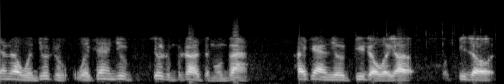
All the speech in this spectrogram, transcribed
现在我就是，我现在就就是不知道怎么办。他现在就逼着我要，逼着，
